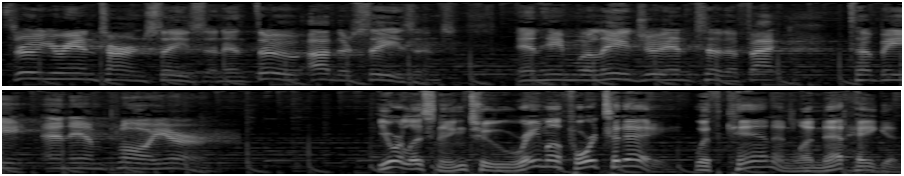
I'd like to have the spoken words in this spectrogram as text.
through your intern season and through other seasons. And He will lead you into the fact to be an employer. You're listening to Rhema for Today with Ken and Lynette Hagin.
